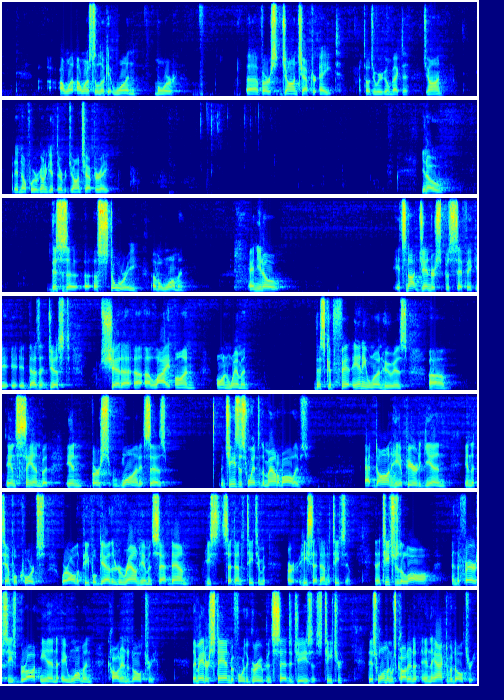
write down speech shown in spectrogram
I want, I want us to look at one more uh, verse, John chapter 8. I told you we were going back to John. I didn't know if we were going to get there, but John chapter 8. You know, this is a, a story of a woman. And you know, it's not gender specific, it, it, it doesn't just shed a, a, a light on, on women. This could fit anyone who is um, in sin, but in verse 1 it says, But Jesus went to the Mount of Olives. At dawn he appeared again in the temple courts where all the people gathered around him and sat down. He sat down to teach him, or he sat down to teach them. And the teachers of the law and the Pharisees brought in a woman caught in adultery. They made her stand before the group and said to Jesus, Teacher, this woman was caught in, in the act of adultery.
